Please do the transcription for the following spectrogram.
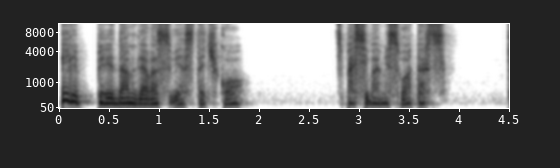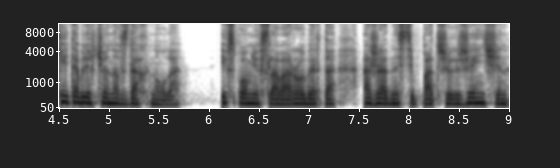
или передам для вас весточку». «Спасибо, мисс Уотерс». Кейт облегченно вздохнула и, вспомнив слова Роберта о жадности падших женщин,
